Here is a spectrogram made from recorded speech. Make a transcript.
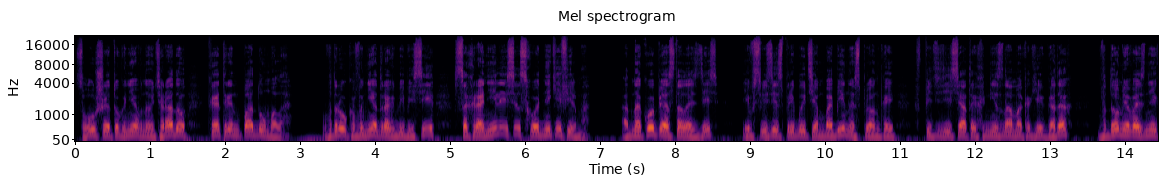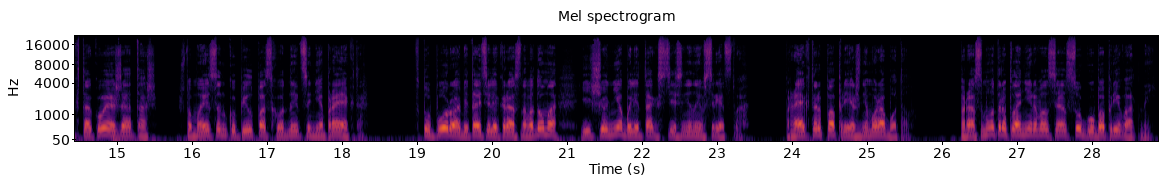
Слушая эту гневную тираду, Кэтрин подумала. Вдруг в недрах BBC сохранились исходники фильма. Одна копия осталась здесь, и в связи с прибытием бобины с пленкой в 50-х незнамо каких годах в доме возник такой ажиотаж, что Мейсон купил по сходной цене проектор. В ту пору обитатели Красного дома еще не были так стеснены в средствах. Проектор по-прежнему работал. Просмотр планировался сугубо приватный.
